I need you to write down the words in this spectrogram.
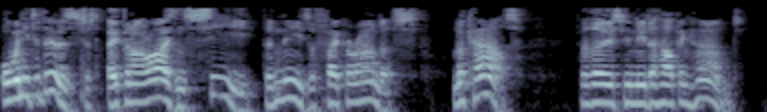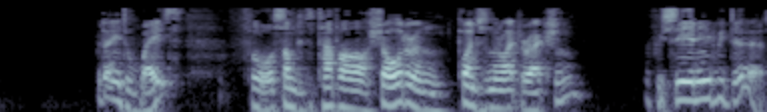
All we need to do is just open our eyes and see the needs of folk around us. Look out for those who need a helping hand. We don't need to wait for somebody to tap our shoulder and point us in the right direction. If we see a need, we do it.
